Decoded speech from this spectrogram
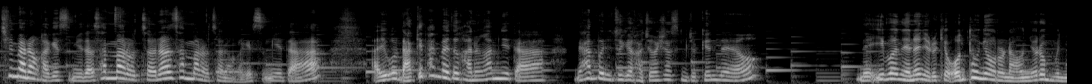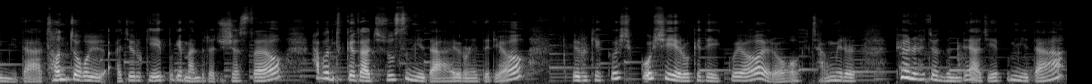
7만 원 가겠습니다. 3만 5천 원, 3만 5천 원 가겠습니다. 아 이거 낮게 판매도 가능합니다. 근데 한 분이 두 개 가져가셨으면 좋겠네요. 네, 이번에는 이렇게 원통형으로 나온 이런 분입니다. 전쪽을 아주 이렇게 예쁘게 만들어 주셨어요. 화분 두께도 아주 좋습니다. 이런 애들이요. 이렇게 꽃이, 꽃이 이렇게 돼 있고요. 이렇게 장미를 표현을 해줬는데 아주 예쁩니다.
